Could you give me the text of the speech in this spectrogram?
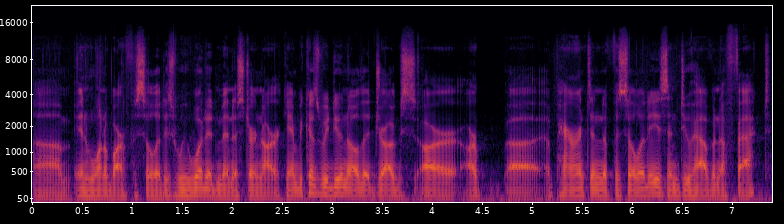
um, in one of our facilities, we would administer Narcan because we do know that drugs are, are uh, apparent in the facilities and do have an effect.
